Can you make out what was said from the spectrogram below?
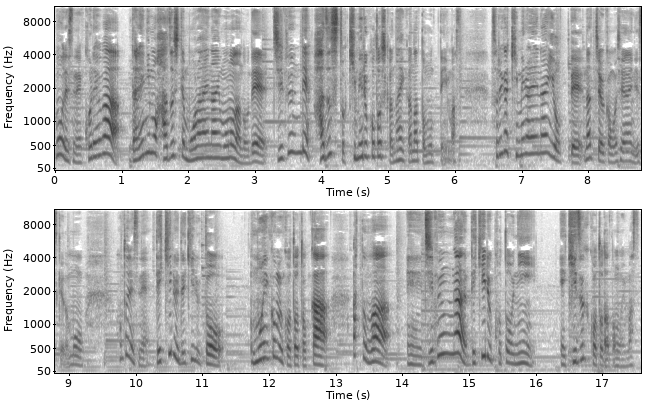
もうですねこれは誰にも外してもらえないものなので自分で外すと決めることしかないかなと思っています。それが決められないよってなっちゃうかもしれないんですけども本当にですねできるできると思い込むこととかあとは、えー、自分ができることに、えー、気づくことだと思います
